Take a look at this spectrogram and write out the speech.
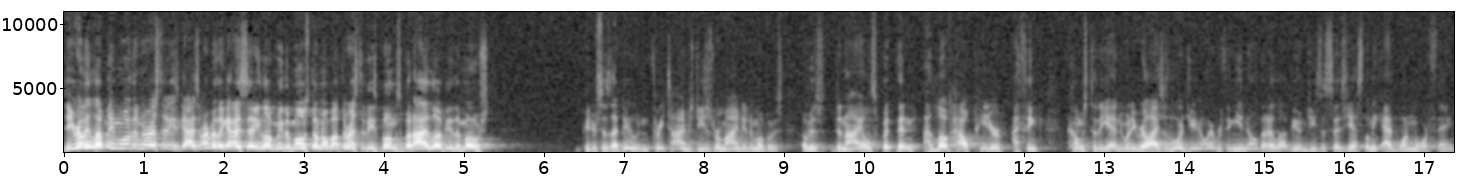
Do you really love me more than the rest of these guys? Remember the guy who said he loved me the most. Don't know about the rest of these bums, but I love you the most. Peter says, I do. And three times Jesus reminded him of his, of his denials. But then I love how Peter, I think, comes to the end when he realizes, Lord, you know everything. You know that I love you. And Jesus says, Yes, let me add one more thing.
